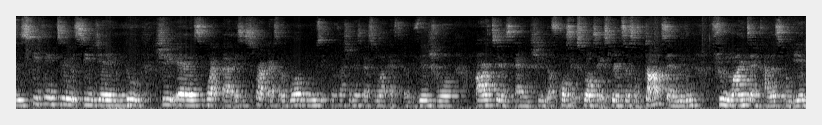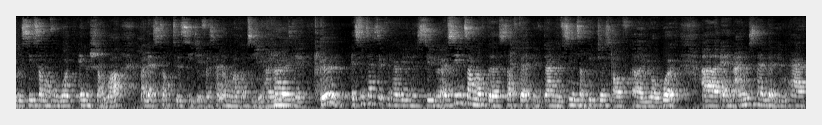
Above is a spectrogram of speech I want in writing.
We're speaking to Si Jie Loo. She is what uh, is described as a world music percussionist as well as a visual artist and she of course explores the experiences of dance and rhythm through lines and colors. We'll be able to see some of her work in a short while. But let's talk to Si Jie first. Hello and welcome Si Jie. How are you doing today? Good. It's fantastic to have you in the studio. I've seen some of the stuff that you've done. We've seen some pictures of uh, your work. Uh, and I understand that you have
